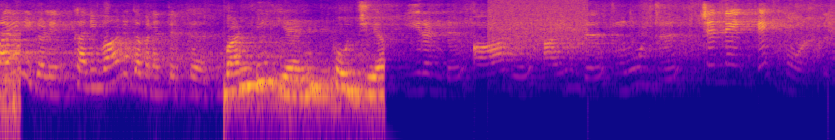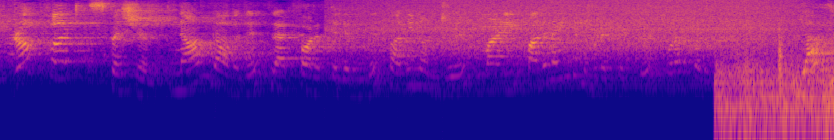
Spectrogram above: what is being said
பயணிகளின் கனிவான கவனத்திற்கு. வண்டி எண் பூஜ்ஜியம். இரண்டு ஆறு ஐந்து மூன்று சென்னை எக்மோர் ராக்ஃபோர்ட் ஸ்பெஷல் நான்காவது பிளாட்பாரத்திலிருந்து பதினொன்று மணி பதினைந்து நிமிடத்திற்கு புறப்படும்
